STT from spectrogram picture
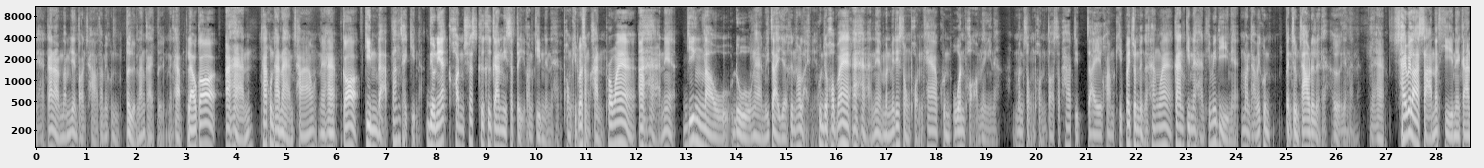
นะฮะการอาบน้ำเย็นตอนเช้าทำให้คุณตื่นร่างกายตื่นนะครับ แล้วก็อาหารถ้าคุณทานอาหารเช้านะฮะก็กินแบบตั้งใจกินอะเดี๋ยวนี้ conscious คือคือการมีสติตอนกินเนี่ยนะฮะผมคิดว่าสำคัญ เพราะว่าอาหารเนี่ยยิ่งเราดูงานวิจัยเยอะขึ้นเท่าไหร่เนี่ยคุณจะพบว่าอาหารเนี่ยมันไม่ได้ส่งผลแค่คุณอ้วนผอมอะไรอย่างนี้นะมันส่งผลต่อสภาพจิตใจความคิดไปจนถึงกระทั่งว่า การกินอาหารที่ไม่ดีเนี่ยมันทำให้คุณเป็นซึมเศร้าได้เลยนะเอออย่างนั้นนะ นะฮะใช้เวลา 3 นาทีในการ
